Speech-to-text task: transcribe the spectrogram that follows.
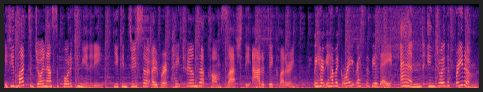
If you'd like to join our supporter community, you can do so over at patreon.com slash the art of decluttering. We hope you have a great rest of your day. And enjoy the freedom.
